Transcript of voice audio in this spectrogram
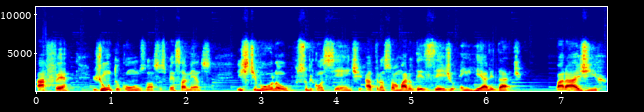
A fé, junto com os nossos pensamentos, estimulam o subconsciente a transformar o desejo em realidade. Para agir,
